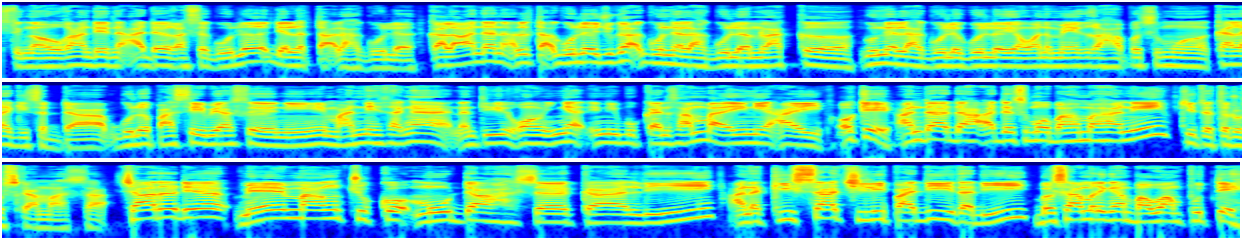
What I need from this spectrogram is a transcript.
Setengah orang dia nak ada rasa gula Dia letaklah gula. Kalau anda nak letak gula juga Gunalah gula Melaka. Gunalah gula-gula yang warna merah apa semua. Kan lagi sedap. Gula pasir biasa ni Manis sangat. Nanti orang ingat ini bukan sambal Ini air. Okey Anda dah ada semua bahan-bahan ni Kita teruskan masak. Cara dia Memang cukup mudah sekali. Anda kisar cili padi tadi Bersama dengan bawang putih.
